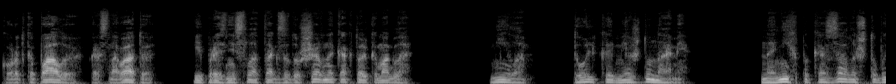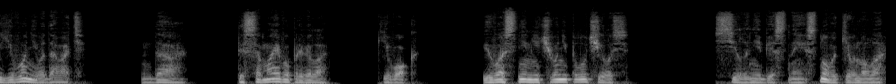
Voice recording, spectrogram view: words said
короткопалую, красноватую, и произнесла так задушевно, как только могла. — Мила, только между нами. На них показала, чтобы его не выдавать. — Да. Ты сама его привела? — Кивок. — И у вас с ним ничего не получилось? Силы небесные снова кивнула,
